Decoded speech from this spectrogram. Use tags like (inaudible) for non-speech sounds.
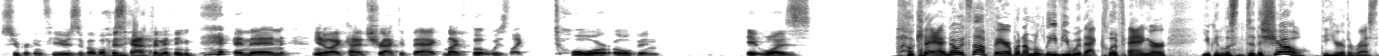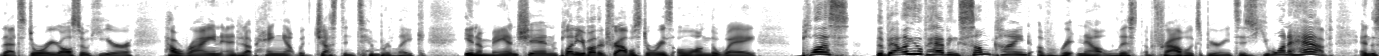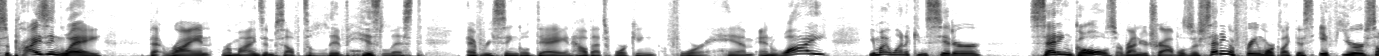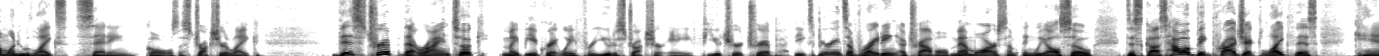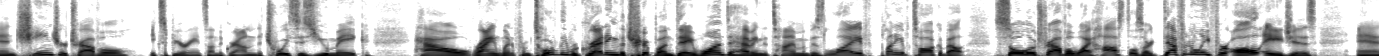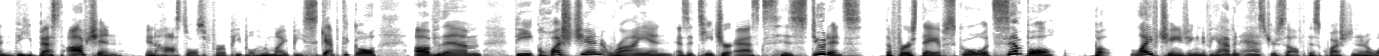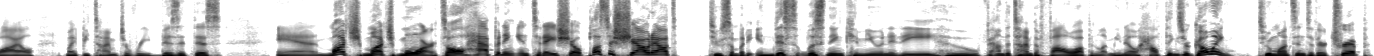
super confused about what was (laughs) happening. And then, you know, I kind of tracked it back. My foot was like tore open. It was (laughs) Okay, I know it's not fair, but I'm going to leave you with that cliffhanger. You can listen to the show to hear the rest of that story. You'll also hear how Ryan ended up hanging out with Justin Timberlake in a mansion, plenty of other travel stories along the way. Plus, the value of having some kind of written out list of travel experiences you want to have, and the surprising way that Ryan reminds himself to live his list every single day and how that's working for him, and why you might want to consider setting goals around your travels or setting a framework like this if you're someone who likes setting goals. A structure like this trip that Ryan took might be a great way for you to structure a future trip. The experience of writing a travel memoir, something we also discuss, how a big project like this can change your travel experience on the ground and the choices you make. How Ryan went from totally regretting the trip on day one to having the time of his life. Plenty of talk about solo travel, why hostels are definitely for all ages, and the best option in hostels for people who might be skeptical of them. The question Ryan, as a teacher, asks his students the first day of school it's simple, but life changing. And if you haven't asked yourself this question in a while, might be time to revisit this and much, much more. It's all happening in today's show. Plus, a shout out to somebody in this listening community who found the time to follow up and let me know how things are going two months into their trip.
